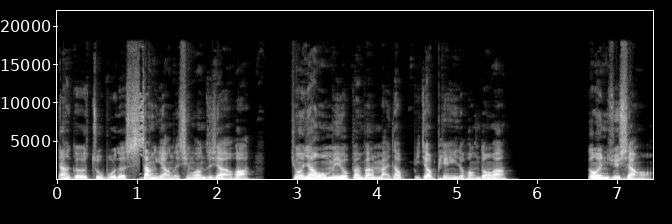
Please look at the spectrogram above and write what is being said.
价格逐步的上扬的情况之下的话，请问一下，我们有办法买到比较便宜的黄豆吗？各位，你去想哦，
